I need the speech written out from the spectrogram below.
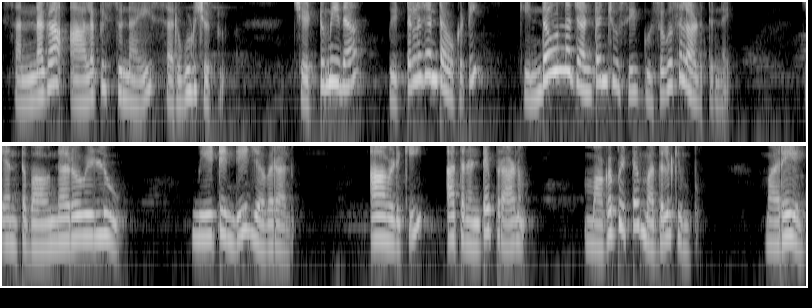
సన్నగా ఆలపిస్తున్నాయి సరుగుడు చెట్లు. చెట్టు మీద పిట్టల జంట ఒకటి కింద ఉన్న జంటను చూసి గుసగుసలాడుతున్నాయి. ఎంత బాగున్నారో వీళ్ళు! మీటింది జవరాలు. ఆవిడికి అతనంటే ప్రాణం మగపిట్ట మొదలకింపు. మరే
